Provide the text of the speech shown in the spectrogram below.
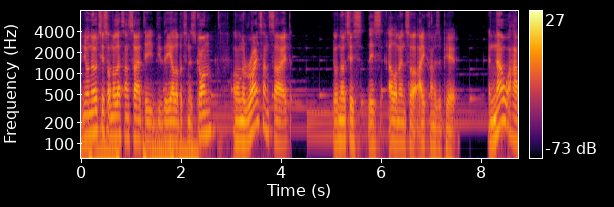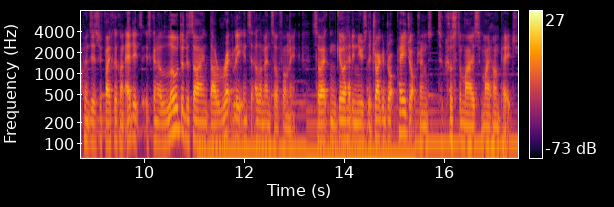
and you'll notice on the left hand side the, the, the yellow button is gone. And on the right hand side, you'll notice this Elementor icon has appeared. And now what happens is if I click on edit, it's going to load the design directly into Elementor for me. So I can go ahead and use the drag and drop page options to customize my homepage.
